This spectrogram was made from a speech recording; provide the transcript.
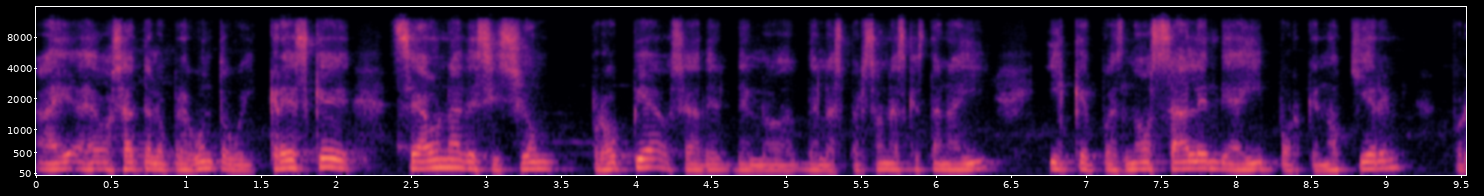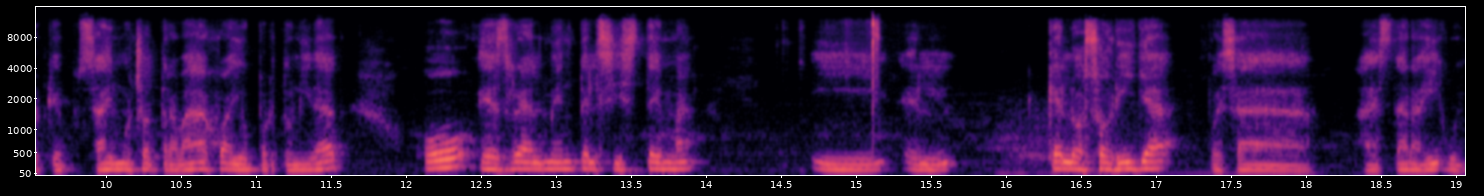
Eh, o sea, te lo pregunto, güey, ¿crees que sea una decisión propia, o sea, de, las personas que están ahí y que pues no salen de ahí porque no quieren, porque pues, hay mucho trabajo, hay oportunidad, o es realmente el sistema y el que los orilla pues a, estar ahí, güey.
